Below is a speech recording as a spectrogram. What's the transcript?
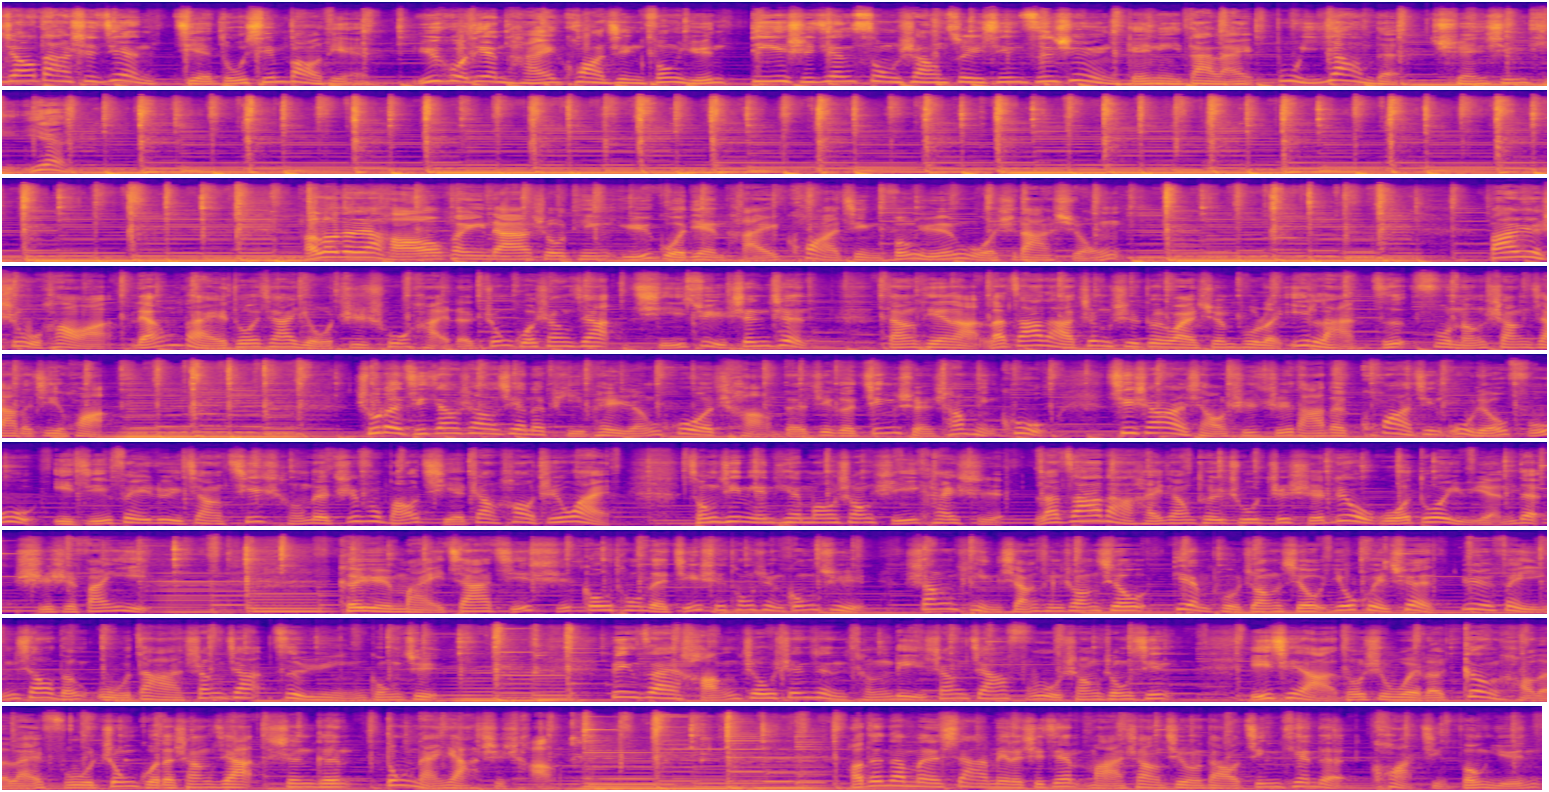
聚焦大事件，解读新爆点。雨果电台跨境风云，第一时间送上最新资讯，给你带来不一样的全新体验。Hello，大家好，欢迎大家收听雨果电台跨境风云，我是大熊。八月十五号啊，两百多家有志出海的中国商家齐聚深圳。当天啊，Lazada 正式对外宣布了一揽子赋能商家的计划。除了即将上线的匹配人货场的这个精选商品库、七十二小时直达的跨境物流服务，以及费率降七成的支付宝企业账号之外，从今年天猫双十一开始，Lazada 还将推出支持六国多语言的实时翻译。可与买家及时沟通的即时通讯工具、商品详情装修、店铺装修优惠券、运费营销等五大商家自运营工具，并在杭州、深圳成立商家服务双中心，一切啊都是为了更好的来服务中国的商家，深耕东南亚市场。好的，那么下面的时间马上进入到今天的跨境风云。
